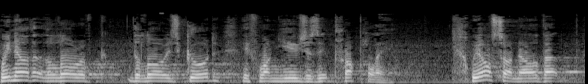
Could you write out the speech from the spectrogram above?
We know that the law, of, the law is good if one uses it properly. We also know that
